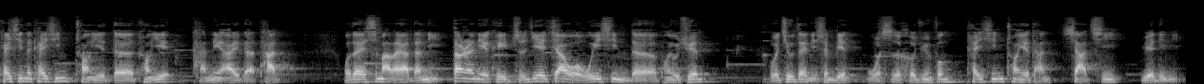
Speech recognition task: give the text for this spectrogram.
开心的开心，创业的创业，谈恋爱的谈。我在喜马拉雅等你。当然，你也可以直接加我微信的朋友圈，我就在你身边。我是何俊峰，开心创业谈，下期约定你。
